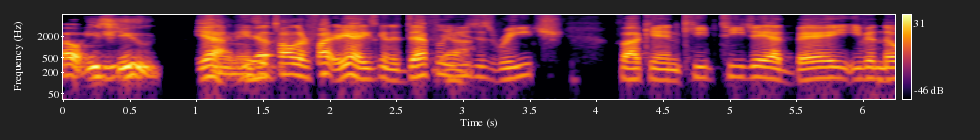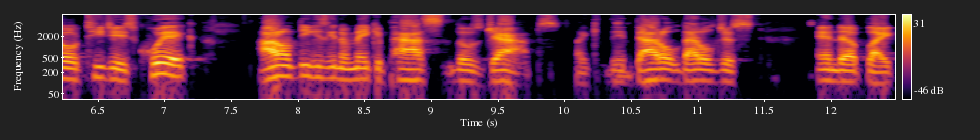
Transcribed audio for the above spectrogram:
Oh, he's huge. Yeah, he's Yep. a taller fighter. Yeah, he's gonna definitely Yeah. use his reach, fucking keep TJ at bay. Even though TJ's quick, I don't think he's gonna make it past those jabs. Like th- that'll that'll just end up like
